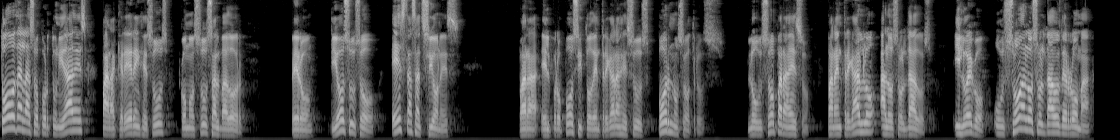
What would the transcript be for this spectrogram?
todas las oportunidades para creer en Jesús como su Salvador. Pero Dios usó estas acciones para el propósito de entregar a Jesús por nosotros. Lo usó para eso, para entregarlo a los soldados. Y luego usó a los soldados de Roma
